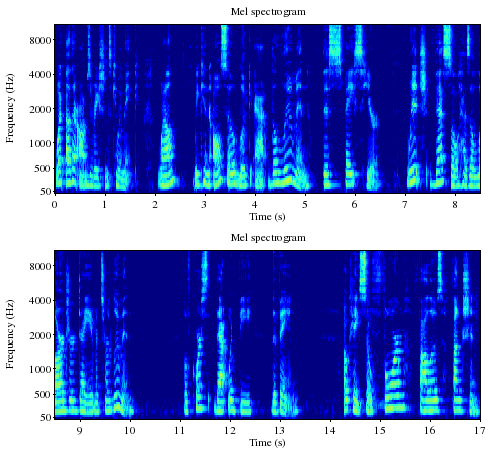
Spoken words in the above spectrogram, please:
What other observations can we make? Well, we can also look at the lumen, this space here. Which vessel has a larger diameter lumen? Well, of course, that would be the vein. Okay, so form follows function.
